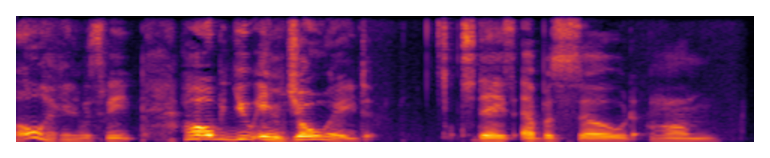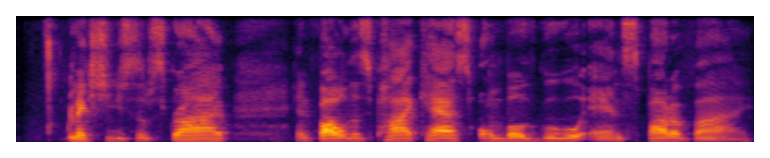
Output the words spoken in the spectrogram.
oh, I can't even speak. I hope you enjoyed today's episode. Um, make sure you subscribe and follow this podcast on both Google and Spotify.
